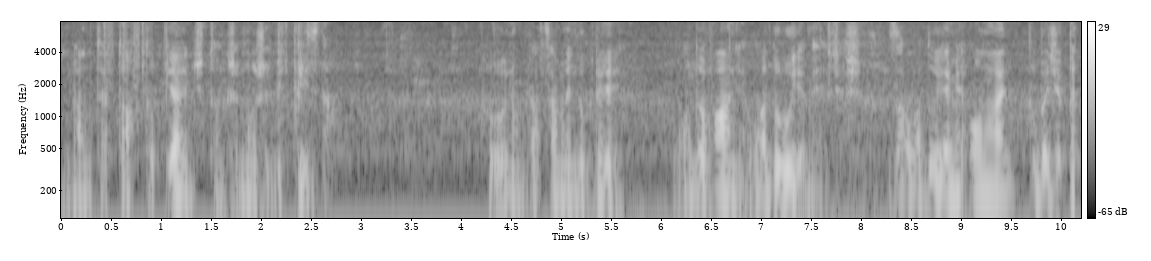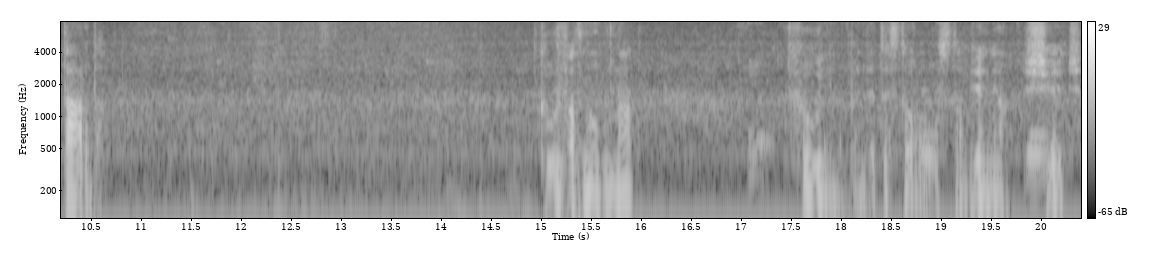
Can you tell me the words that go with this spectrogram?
Grand Theft Auto 5, także może być pizda. Chuj, no wracamy do gry. Ładowanie, ładuje mnie gdzieś. Załaduje mnie online, to będzie petarda. Kurwa, znowu nad? Chuj, nie będę testował ustawienia, sieć.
